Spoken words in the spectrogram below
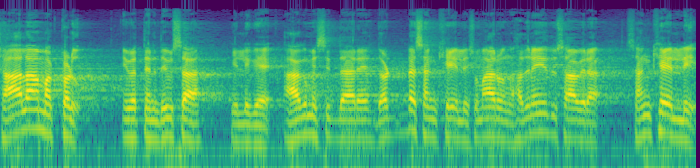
ಶಾಲಾ ಮಕ್ಕಳು ಇವತ್ತಿನ ದಿವಸ ಇಲ್ಲಿಗೆ ಆಗಮಿಸಿದ್ದಾರೆ. ದೊಡ್ಡ ಸಂಖ್ಯೆಯಲ್ಲಿ, ಸುಮಾರು ಒಂದು ಹದಿನೈದು ಸಾವಿರ ಸಂಖ್ಯೆಯಲ್ಲಿ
